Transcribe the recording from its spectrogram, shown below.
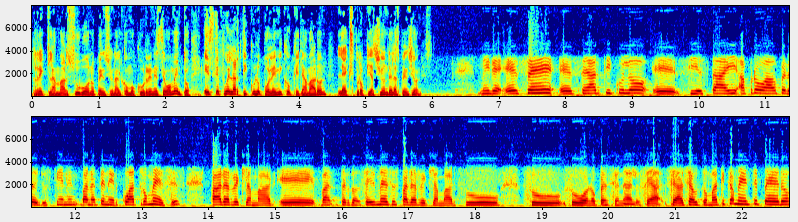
reclamar su bono pensional como ocurre en este momento. Este fue el artículo polémico que llamaron la expropiación de las pensiones. Mire, ese ese artículo eh, sí está ahí aprobado, pero ellos tienen van a tener cuatro meses para reclamar, eh, van- perdón, seis meses para reclamar su su su bono pensional. O sea, se hace automáticamente, pero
